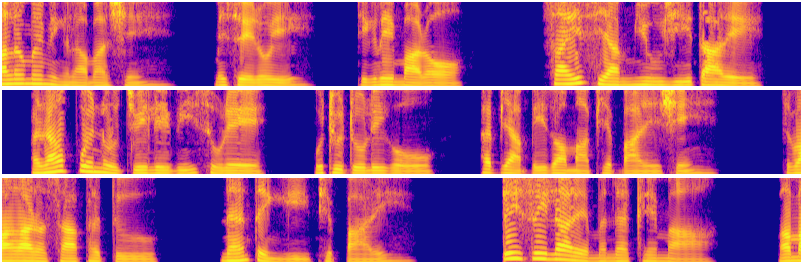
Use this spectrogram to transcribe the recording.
အားလုံးပဲမင်္ဂလာပါရှင်မိတ်ဆွေတို့ရေဒီကနေ့မှာတော့စာရေးဆရာမြူရေးသားတဲ့ဗရောက်ပွင့်တို့ကြွေလေးပြီးဆိုတဲ့ဝတ္ထုတိုးလေးကိုဖတ်ပြပေးသွားမှာဖြစ်ပါတယ်ရှင်ကျွန်မကတော့စာဖတ်သူနန်းသိန်ကြီးဖြစ်ပါတယ်တိတ်ဆိတ်လာတဲ့မနက်ခင်းမှာမမ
